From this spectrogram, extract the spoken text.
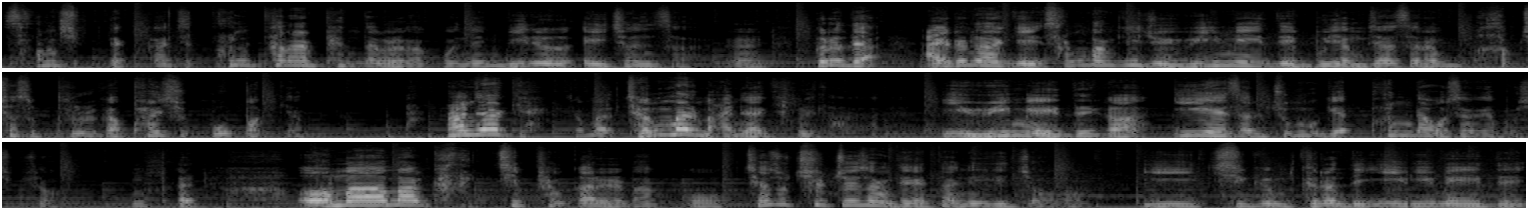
30대까지 탄탄한 팬덤을 갖고 있는 미르의 전설. 그런데 아이러니하게 상반기 중 위메이드의 무형자산은 합쳐서 불과 89억밖에 합니다. 만약에 정말 정말 만약입니다. 이 위메이드가 이 회사를 중국에 판다고 생각해 보십시오. 정말 어마어마한 가치 평가를 받고 최소 7조 이상 되겠다는 얘기죠. 이 지금 그런데 이 위메이드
